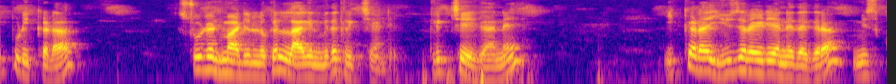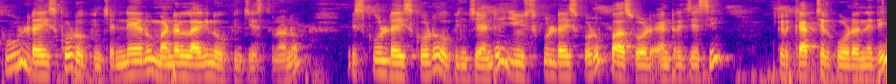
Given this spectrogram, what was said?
ఇప్పుడు ఇక్కడ స్టూడెంట్ మాడ్యూల్లోకి వెళ్ళి లాగిన్ మీద క్లిక్ చేయండి. క్లిక్ చేయగానే ఇక్కడ యూజర్ ఐడి అనే దగ్గర మీ స్కూల్ డైస్ కోడ్ ఓపెన్ చేయండి. నేను మండల్ లాగిన్ ఓపెన్ చేస్తున్నాను. మీ స్కూల్ డైస్ కోడ్ ఓపెన్ చేయండి. ఈ school DISE code password enter చేసి ఇక్కడ క్యాప్చర్ కోడ్ అనేది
